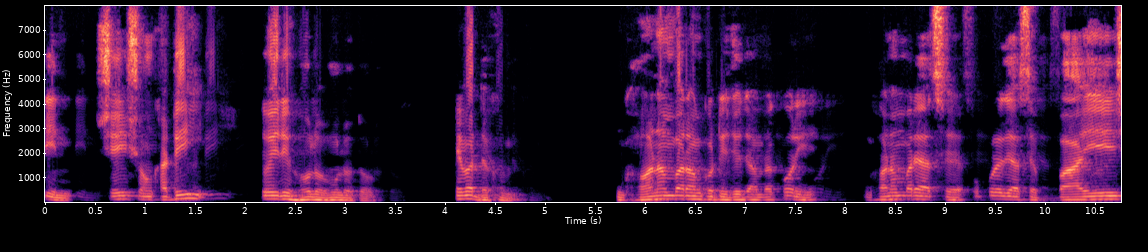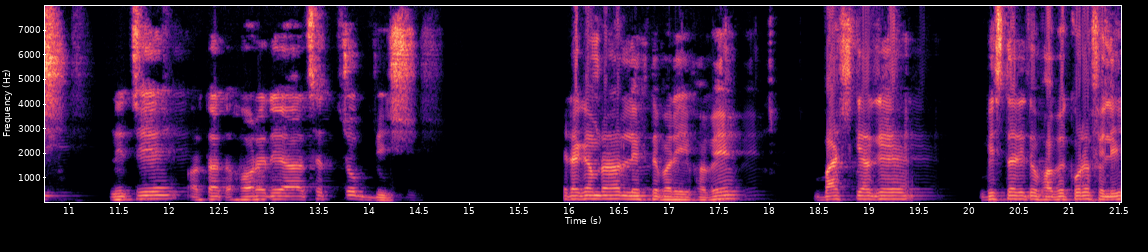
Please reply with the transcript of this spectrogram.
তিন। সেই সংখ্যাটি তৈরি হলো মূলত। এবার দেখুন ঘ নাম্বার অঙ্কটি যদি আমরা করি, ঘ নম্বরে আছে, উপরে দেওয়া আছে বাইশ, নিচে অর্থাৎ হরে দেওয়া আছে চব্বিশ। এটাকে আমরা লিখতে পারি এইভাবে, বাইশকে আগে বিস্তারিত ভাবে করে ফেলি।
